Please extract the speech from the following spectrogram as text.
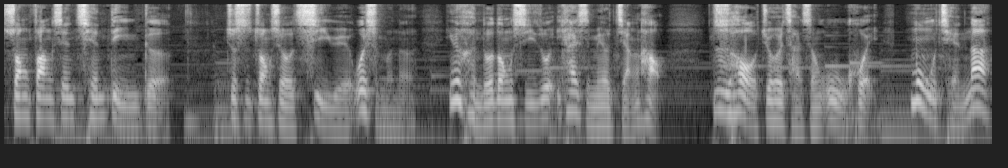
双方先签订一个就是装修的契约。为什么呢？因为很多东西如果一开始没有讲好，日后就会产生误会。目前那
